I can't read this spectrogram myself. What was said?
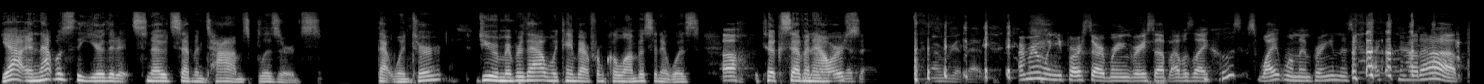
Yeah, and that was the year that it snowed seven times, blizzards that winter. Do you remember that when we came back from Columbus and it was oh, it took seven hours? I remember that. I remember when you first started bringing Grace up. I was like, "Who's this white woman bringing this crowd up?"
